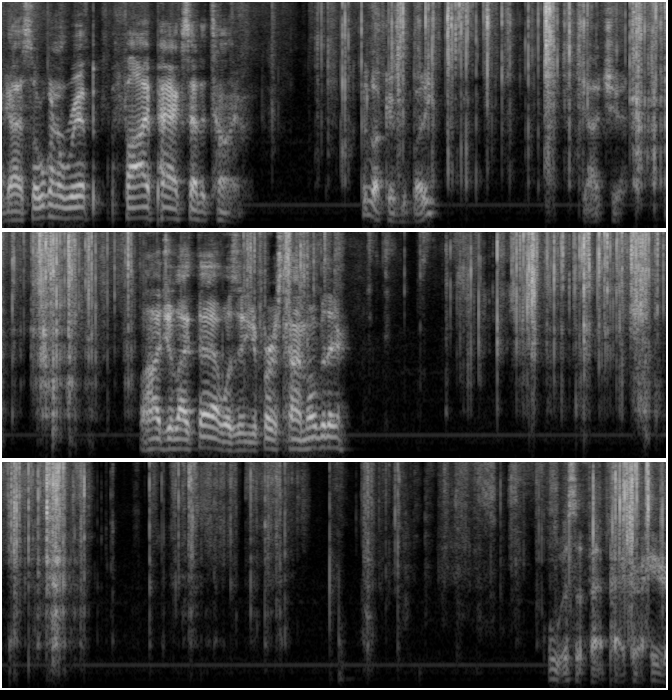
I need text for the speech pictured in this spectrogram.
Alright guys, so we're going to rip five packs at a time. Good luck everybody. Gotcha. Well, how'd you like that? Was it your first time over there? Ooh, it's a fat pack right here.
